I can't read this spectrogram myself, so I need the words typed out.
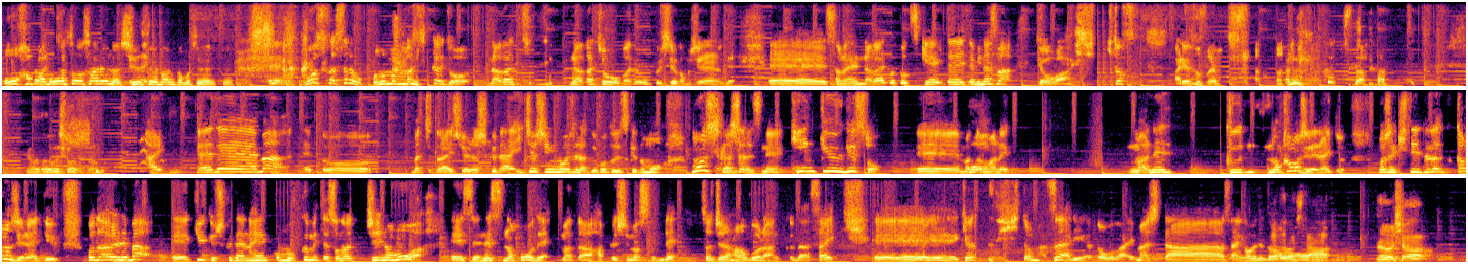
大幅に放送されるのは修正版かもしれないですね。えーもしかしたらこのまましっかりと長ち長丁場でお送りしてるかもしれないので、えーその辺長いことお付き合いいただいた皆様今日はひ一つありがとうございました。ます いや楽しかったはい、えーでまあえっとまあ、ちょっと来週の宿題、一応、シン・ゴジラということですけども、もしかしたらですね、緊急ゲスト、えーまた招く、招くのかもしれないという、もしかしたら来ていただくかもしれないということがあれば、えー急遽宿題の変更も含めて、そのうちの方は、えー SNS の方でまた発表しますので、そちらの方をご覧ください。えー今日はひとまずありがとうございました。最後までどうも。ありがとうございました。ありがとうございました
